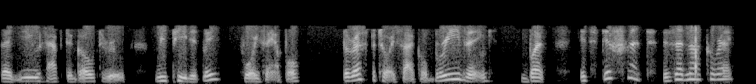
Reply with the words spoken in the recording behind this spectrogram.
that you have to go through repeatedly. For example, the respiratory cycle, breathing, but it's different. Is that not correct?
